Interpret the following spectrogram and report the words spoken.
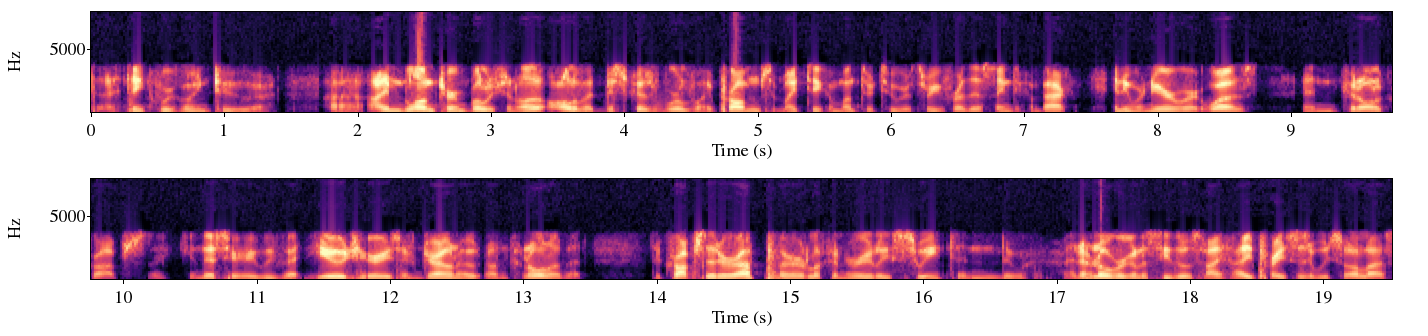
I think we're going to. Uh, uh, I'm long-term bullish on all, all of it, just because of worldwide problems. It might take a month or two or three for this thing to come back anywhere near where it was. And canola crops, like in this area, we've got huge areas of drown out on canola, but the crops that are up are looking really sweet. And I don't know we're going to see those high high prices that we saw last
